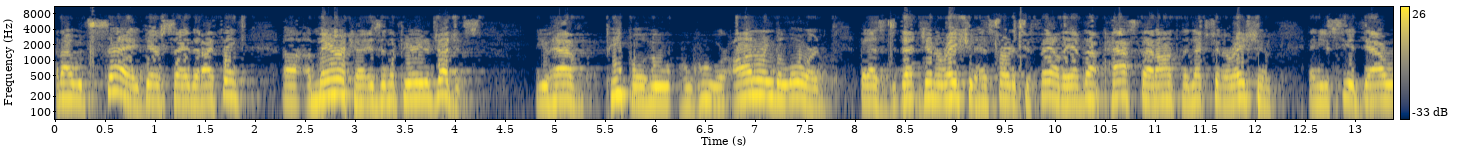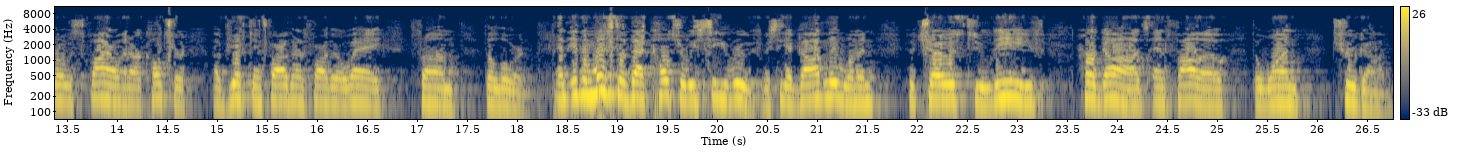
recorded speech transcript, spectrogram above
And I would say, dare say, that I think uh, America is in a period of judges. You have people who, who, who are honoring the Lord, but as that generation has started to fail, they have not passed that on to the next generation, and you see a downward spiral in our culture of drifting farther and farther away from the Lord. And in the midst of that culture, we see Ruth. We see a godly woman who chose to leave her gods and follow the one true God.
